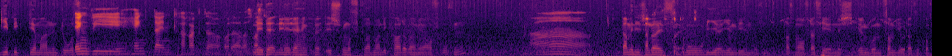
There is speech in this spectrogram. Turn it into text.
gebe ich dir mal eine Dose. Irgendwie hängt dein Charakter oder was nee, machst der, du? nee, der hängt nicht. Ich muss gerade mal die Karte bei mir aufrufen, Ah. damit ich weiß, wo wir irgendwie hin müssen. Pass mal auf, dass hier nicht irgendwo ein Zombie oder so kommt.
